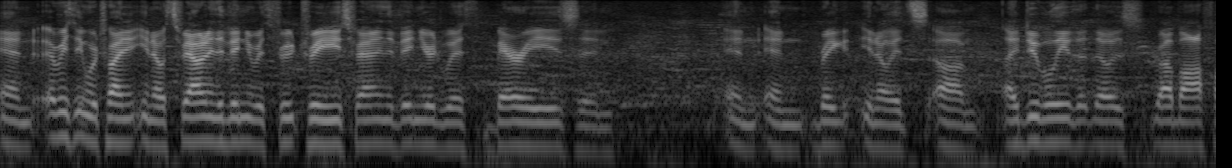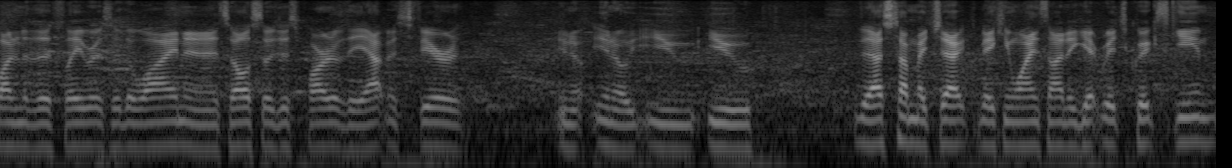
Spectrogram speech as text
and everything we're trying to, you know, surrounding the vineyard with fruit trees, surrounding the vineyard with berries, and and and bring, you know, it's. Um, I do believe that those rub off onto the flavors of the wine, and it's also just part of the atmosphere. You know, you know, you you. The last time I checked, making wine's not a get rich quick scheme,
